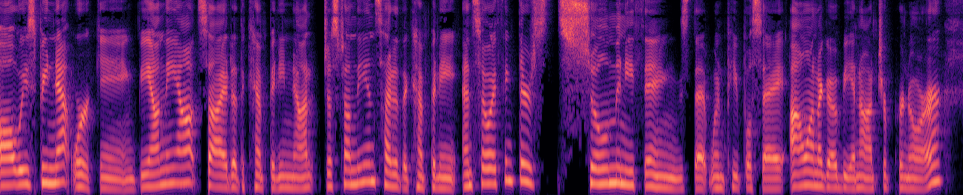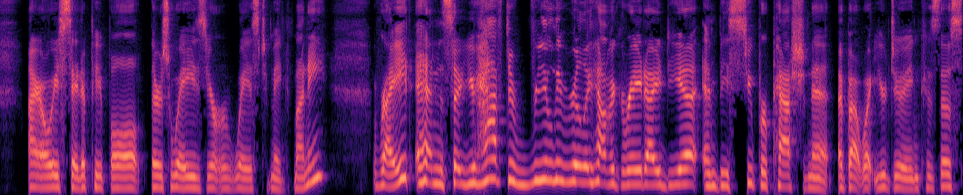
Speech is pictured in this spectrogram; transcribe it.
always be networking, be on the outside of the company, not just on the inside of the company. And so I think there's so many things that when people say, I want to go be an entrepreneur, I always say to people, there's ways, your ways to make money right? And so you have to really, really have a great idea and be super passionate about what you're doing because those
